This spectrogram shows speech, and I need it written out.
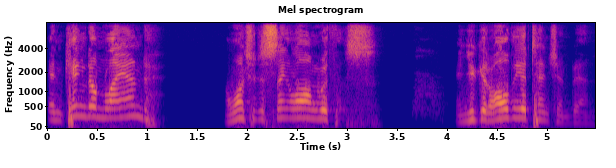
in Kingdom Land, I want you to sing along with us, and you get all the attention, Ben.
